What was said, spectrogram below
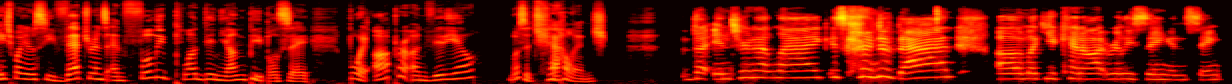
HYOC veterans and fully plugged in young people say, boy, opera on video was a challenge. The internet lag is kind of bad. Um, like you cannot really sing in sync.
